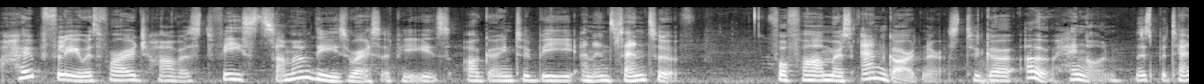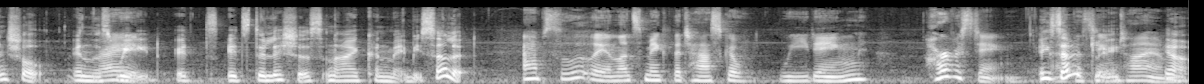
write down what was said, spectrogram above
hopefully, with Forage Harvest Feast, some of these recipes are going to be an incentive for farmers and gardeners to go, oh, hang on, there's potential in this Right. weed. It's it's delicious, and I can maybe sell it. Absolutely, and let's make the task of weeding harvesting exactly. at the same time. yeah.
